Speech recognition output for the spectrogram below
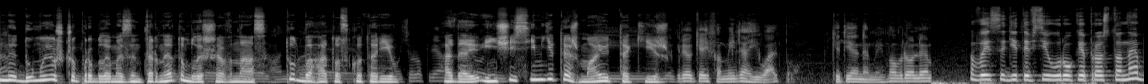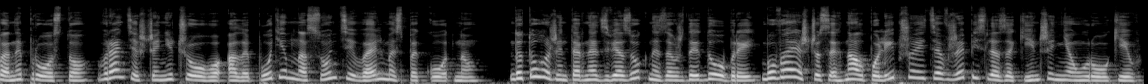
Не думаю, що проблеми з інтернетом лише в нас. Тут багато скотарів. Гадаю, інші сім'ї теж мають такі ж. Висидіти всі уроки просто неба непросто. Вранці ще нічого, але потім на сонці вельми спекотно. До того ж, інтернет-зв'язок не завжди добрий. Буває, що сигнал поліпшується вже після закінчення уроків.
